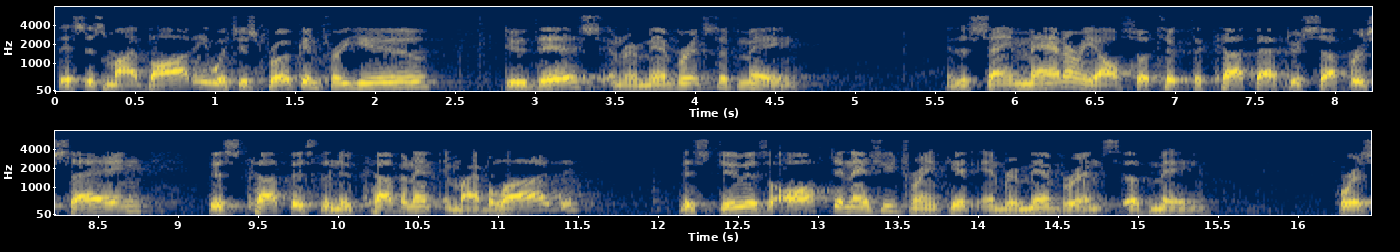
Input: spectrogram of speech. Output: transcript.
This is my body, which is broken for you. Do this in remembrance of me. In the same manner, he also took the cup after supper, saying, This cup is the new covenant in my blood. This do as often as you drink it in remembrance of me. For as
